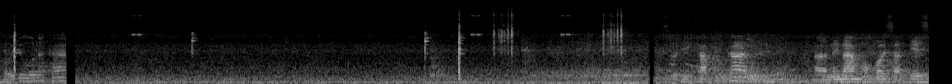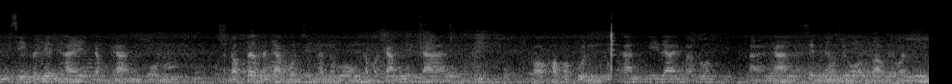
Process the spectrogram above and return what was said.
ขอดีโอนะครับสวัสดีครับทุกท่านในนามของบริษัท SMC ประเทศไทยจำกัดผม ดรปัญญาพลสุพรรณวงศ์กรรมการผู้จัดการ ขอขอบพระคุณทุกท่านที่ได้มาร่วมอ่า งานเซ็นทรัลของเราในวันนี้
